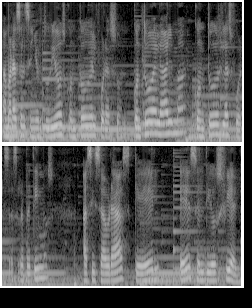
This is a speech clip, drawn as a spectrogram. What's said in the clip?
Amarás al Señor tu Dios con todo el corazón, con toda el alma, con todas las fuerzas. Repetimos, así sabrás que Él es el Dios fiel,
